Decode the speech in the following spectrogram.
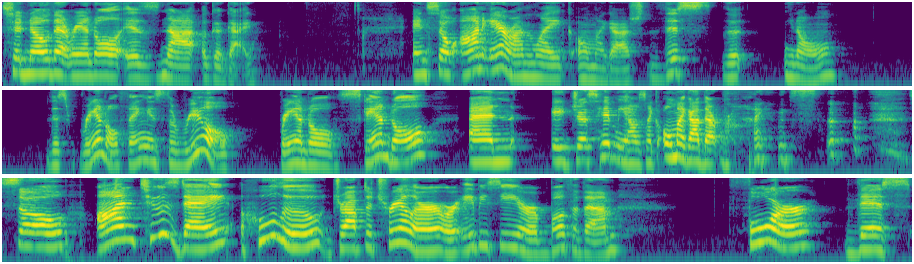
to know that Randall is not a good guy. And so on air, I'm like, oh my gosh, this, the, you know, this Randall thing is the real Randall scandal. And it just hit me. I was like, oh my God, that rhymes. so on Tuesday, Hulu dropped a trailer, or ABC, or both of them, for this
